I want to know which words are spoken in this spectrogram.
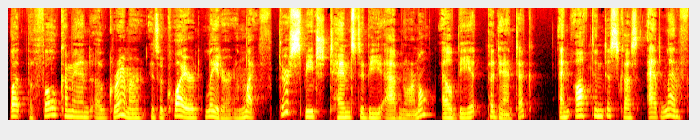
but the full command of grammar is acquired later in life. Their speech tends to be abnormal, albeit pedantic, and often discuss at length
